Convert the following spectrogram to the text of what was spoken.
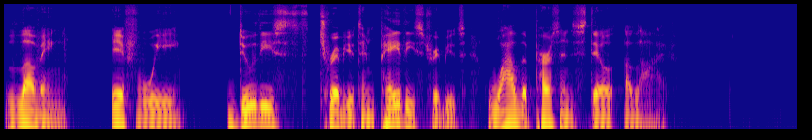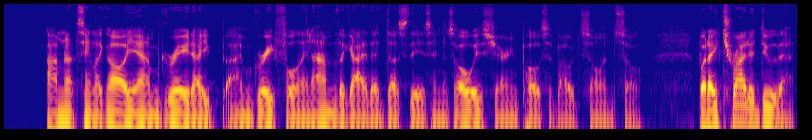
loving if we do these tributes and pay these tributes while the person is still alive. I'm not saying like, oh yeah, I'm great, I I'm grateful, and I'm the guy that does this and is always sharing posts about so and so. But I try to do that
